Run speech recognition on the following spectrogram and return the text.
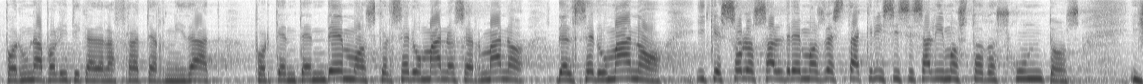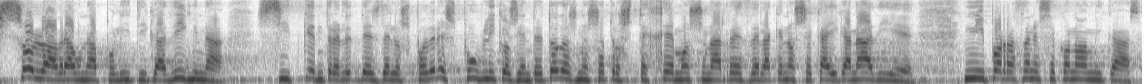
por una política de la fraternidad, porque entendemos que el ser humano es hermano del ser humano y que solo saldremos de esta crisis si salimos todos juntos y solo habrá una política digna si entre, desde los poderes públicos y entre todos nosotros tejemos una red de la que no se caiga nadie, ni por razones económicas,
